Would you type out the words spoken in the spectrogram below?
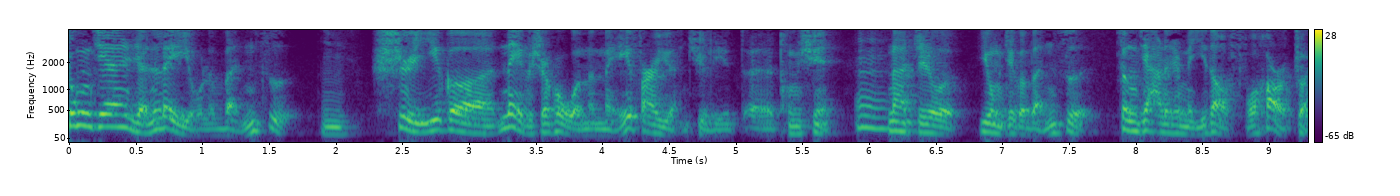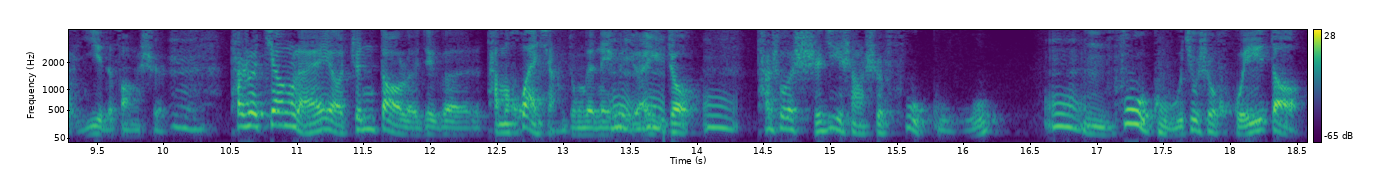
中间人类有了文字，嗯，是一个那个时候我们没法远距离呃通讯，嗯。那只有用这个文字增加了这么一道符号转译的方式。嗯。他说将来要真到了这个他们幻想中的那个元宇宙，嗯他说实际上是复古，嗯。复古就是回到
